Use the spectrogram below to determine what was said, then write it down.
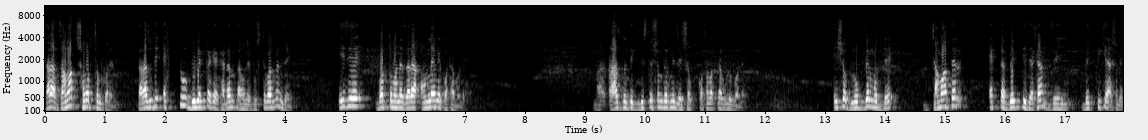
যারা জামাত সমর্থন করেন, তারা যদি একটু বিবেকটাকে ঘাটান তাহলে বুঝতে পারবেন যে এই যে বর্তমানে যারা অনলাইনে কথা বলে রাজনৈতিক বিশ্লেষণধর্মী যেসব কথাবার্তাগুলো বলে, এইসব লোকদের মধ্যে জামাতের একটা ব্যক্তি দেখান যেই ব্যক্তিকে আসলে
